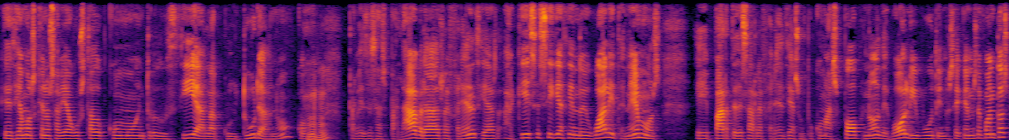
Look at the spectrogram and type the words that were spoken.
que decíamos que nos había gustado cómo introducía la cultura, ¿no? Con, A través de esas palabras, referencias. Aquí se sigue haciendo igual y tenemos eh, parte de esas referencias un poco más pop, ¿no? De Bollywood y no sé qué, no sé cuántos.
